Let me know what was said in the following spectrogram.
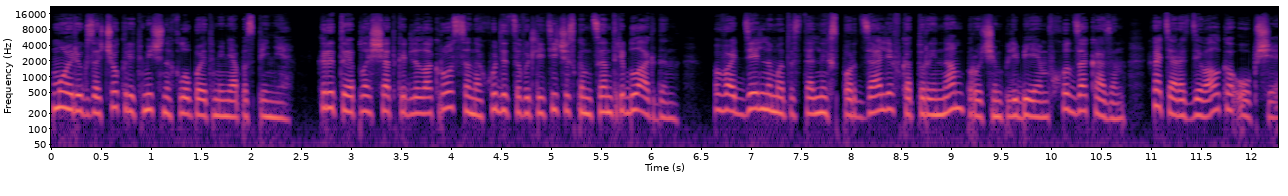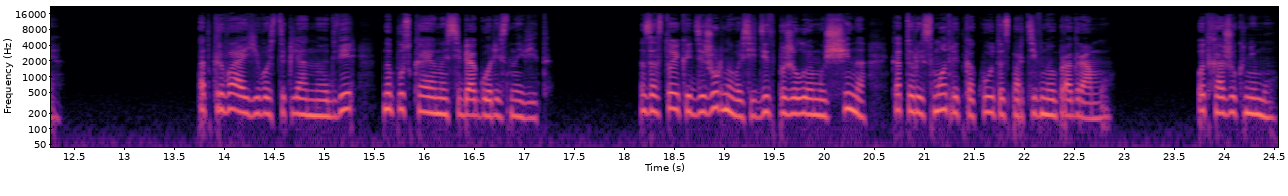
мой рюкзачок ритмично хлопает меня по спине. Крытая площадка для лакросса находится в атлетическом центре Благден, в отдельном от остальных спортзале, в который нам, прочим плебеям, вход заказан, хотя раздевалка общая. Открывая его стеклянную дверь, напускаю на себя горестный вид. За стойкой дежурного сидит пожилой мужчина, который смотрит какую-то спортивную программу. Подхожу к нему,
